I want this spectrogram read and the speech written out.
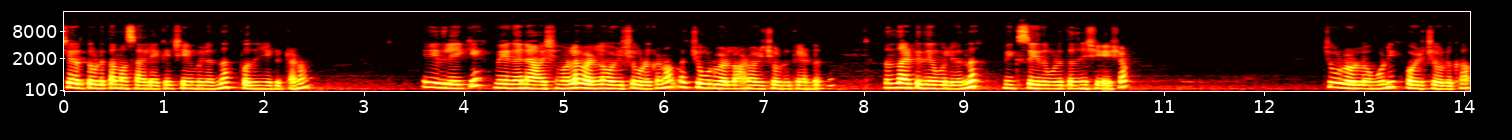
ചേർത്ത് കൊടുത്ത മസാലയൊക്കെ ചേമ്പിലൊന്ന് പൊതിഞ്ഞ് കിട്ടണം. ഇനി ഇതിലേക്ക് വേകാൻ ആവശ്യമുള്ള വെള്ളം ഒഴിച്ചു കൊടുക്കണം. ചൂടുവെള്ളമാണ് ഒഴിച്ചു കൊടുക്കേണ്ടത്. നന്നായിട്ട് ഇതേപോലെ ഒന്ന് മിക്സ് ചെയ്ത് കൊടുത്തതിന് ശേഷം ചൂടുവെള്ളവും കൂടി ഒഴിച്ചു കൊടുക്കാം.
